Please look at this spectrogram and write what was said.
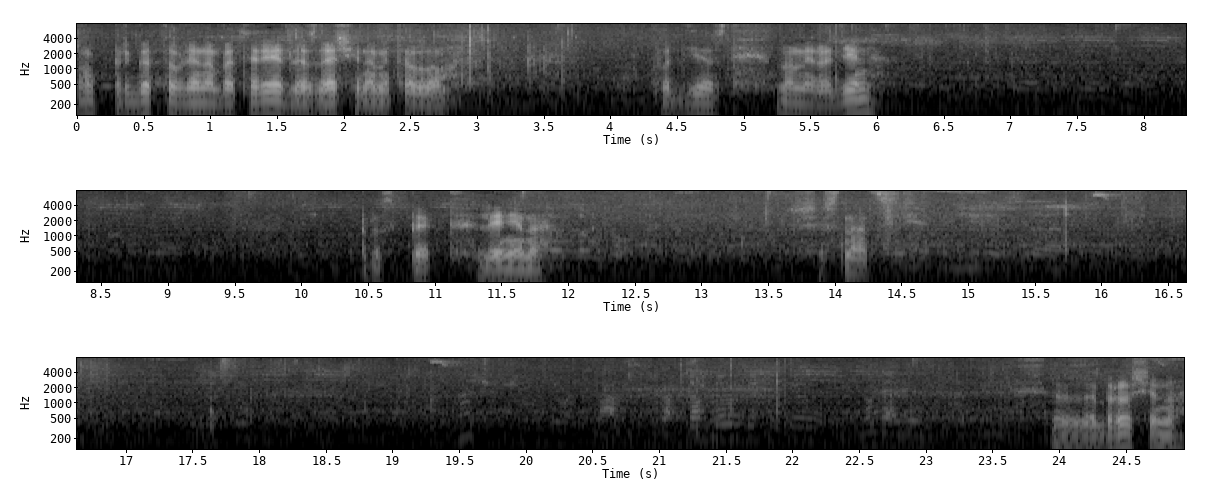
Вот приготовлена батарея для сдачи на металлолом. Подъезд номер один. Проспект Ленина, 16. Все заброшено.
